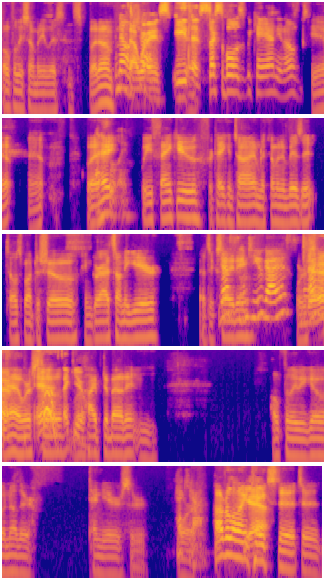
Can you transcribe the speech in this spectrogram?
Hopefully somebody listens. But um, No, that sure. way it's as accessible as we can, you know. yep, yep. But hey, we thank you for taking time to come in and visit. Tell us about the show. Congrats on a year. That's Yeah, exciting. same to you guys. We're Yeah. yeah, we're Yeah, so thank we're you. hyped about it, and hopefully we go another ten years or or yeah. however long it takes to to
